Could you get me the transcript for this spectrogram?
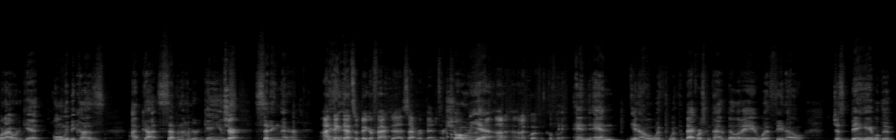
what I would get only because I've got 700 games Sure. sitting there. I think that's a bigger factor that's ever been for sure. Oh, yeah. un- unequivocally. and and you know with with the backwards compatibility with you know just being able to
